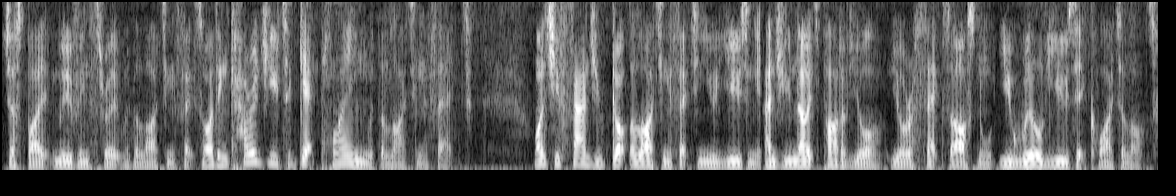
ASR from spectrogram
just by moving through it with the lighting effect. So I'd encourage you to get playing with the lighting effect once you've found you've got the lighting effect and you're using it and you know it's part of your, your effects arsenal, you will use it quite a lot.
